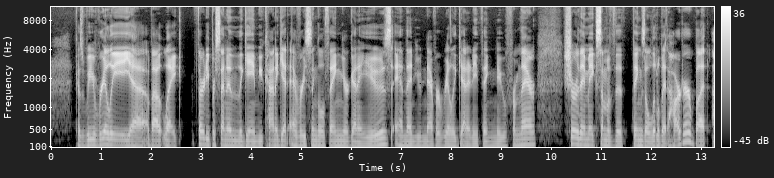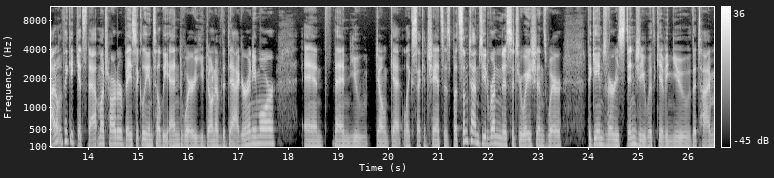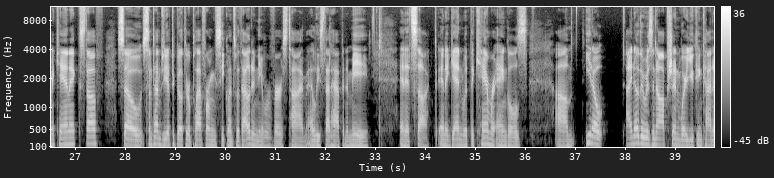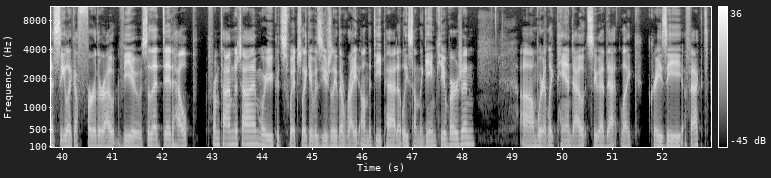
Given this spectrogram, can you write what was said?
because we really yeah about like 30% in the game, you kind of get every single thing you're going to use, and then you never really get anything new from there. Sure, they make some of the things a little bit harder, but I don't think it gets that much harder basically until the end where you don't have the dagger anymore and then you don't get like second chances. But sometimes you'd run into situations where the game's very stingy with giving you the time mechanic stuff. So sometimes you have to go through a platforming sequence without any reverse time. At least that happened to me, and it sucked. And again, with the camera angles, um, you know, I know there was an option where you can kind of see like a further out view. So that did help from time to time where you could switch. Like it was usually the right on the D pad, at least on the GameCube version, um, where it like panned out. So you had that like crazy effect.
